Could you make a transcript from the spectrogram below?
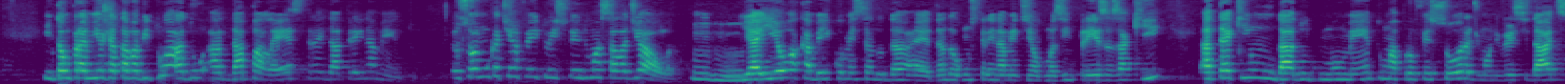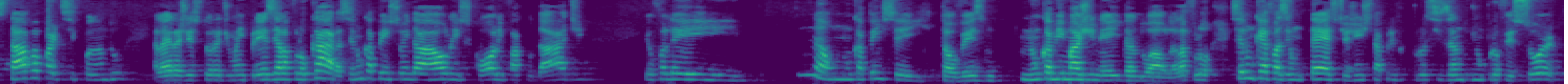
Então, para mim, eu já estava habituado a dar palestra e dar treinamento. Eu só nunca tinha feito isso dentro de uma sala de aula. Uhum. E aí eu acabei começando é, dando alguns treinamentos em algumas empresas aqui, até que em um dado momento, uma professora de uma universidade estava participando ela era gestora de uma empresa e ela falou: Cara, você nunca pensou em dar aula em escola, em faculdade? Eu falei: Não, nunca pensei. Talvez nunca me imaginei dando aula. Ela falou: Você não quer fazer um teste? A gente está precisando de um professor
